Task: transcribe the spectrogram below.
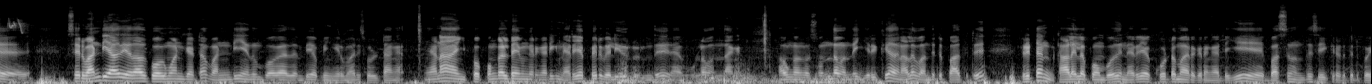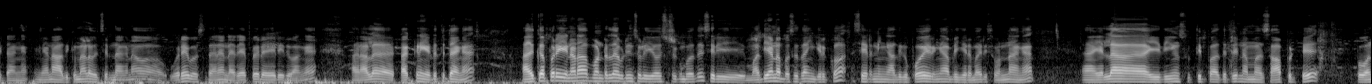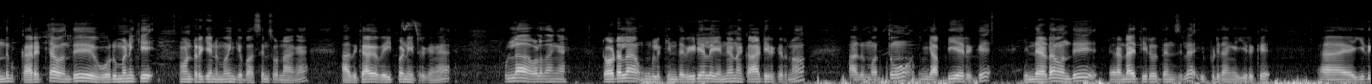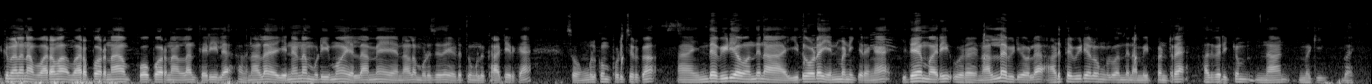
சரி வண்டியாவது ஏதாவது போகுமான்னு கேட்டால் வண்டி எதுவும் போகாது தம்பி அப்படிங்கிற மாதிரி சொல்லிட்டாங்க. ஏன்னா இப்போ பொங்கல் டைம்ங்கிறங்காட்டிக்கு நிறைய பேர் வெளியூர்லேருந்து உள்ளே வந்தாங்க. அவங்க அங்கே சொந்தம் வந்து இங்கே இருக்குது அதனால் வந்துட்டு பார்த்துட்டு ரிட்டன் காலையில் போகும்போது நிறைய கூட்டமாக இருக்கிறங்காட்டிக்கு பஸ் வந்து சீக்கிரம் எடுத்துகிட்டு போயிட்டாங்க. ஏன்னா அதுக்கு மேலே வச்சுருந்தாங்கன்னா ஒரே பஸ் தானே நிறைய பேர் ஏறிடுவாங்க. அதனால் டக்குன்னு எடுத்துட்டாங்க. அதுக்கப்புறம் என்னடா பண்ணுறது அப்படின்னு சொல்லி யோசிச்சுட்டு சரி மதியான பஸ்ஸு தான் இங்கே இருக்கும். சரி நீங்கள் அதுக்கு போயிருங்க அப்படிங்கிற மாதிரி சொன்னாங்க. எல்லா இதையும் சுற்றி பார்த்துட்டு நம்ம சாப்பிட்டு இப்போ வந்து கரெக்டாக வந்து ஒரு மணிக்கு ஒன்றரைக்கு என்னமோ இங்கே பஸ்ஸுன்னு சொன்னாங்க. அதுக்காக வெயிட் பண்ணிகிட்ருக்கேங்க ஃபுல்லாக அவ்வளோதாங்க டோட்டலாக உங்களுக்கு இந்த வீடியோவில் என்னென்ன காட்டியிருக்கிறனோ அது மொத்தமும் இங்கே அப்படியே இருக்குது இந்த இடம் வந்து ரெண்டாயிரத்தி இருபத்தஞ்சில் இப்படி தாங்க இருக்குது இதுக்கு மேலே நான் வர வரப்போகிறேன்னா போக போகிறேனாலாம் தெரியல. அதனால் என்னென்ன முடியுமோ எல்லாமே என்னால் முடிஞ்சதை எடுத்து உங்களுக்கு காட்டியிருக்கேன். ஸோ உங்களுக்கும் பிடிச்சிருக்கும். இந்த வீடியோ வந்து நான் இதோட என் பண்ணிக்கிறேங்க. இதே மாதிரி ஒரு நல்ல வீடியோவில் அடுத்த வீடியோவில் உங்களை வந்து நான் மீட் பண்ணுறேன் அது வரைக்கும் நான் மகி பாய்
